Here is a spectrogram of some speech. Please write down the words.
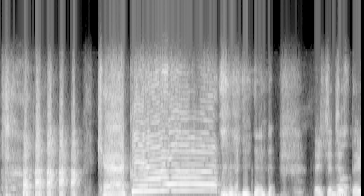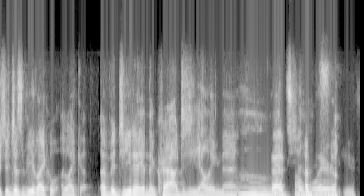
Kakarot! There should just Well- there should just be like like a Vegeta in the crowd just yelling that. oh, That's shit. hilarious.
